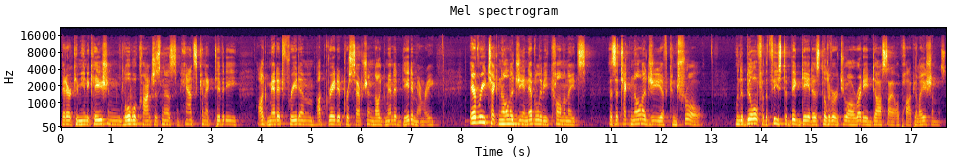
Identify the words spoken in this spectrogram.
better communication, global consciousness, enhanced connectivity, augmented freedom, upgraded perception, augmented data memory. Every technology inevitably culminates as a technology of control when the bill for the feast of big data is delivered to already docile populations.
